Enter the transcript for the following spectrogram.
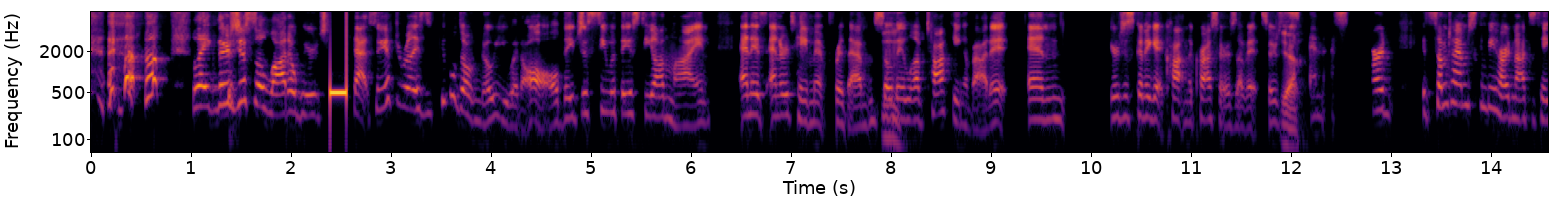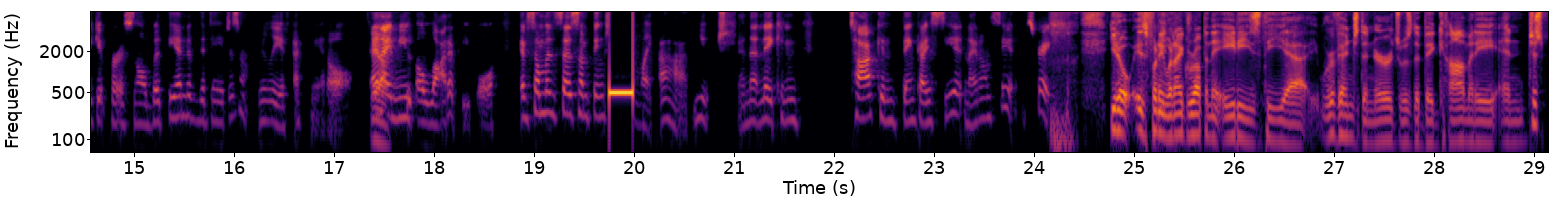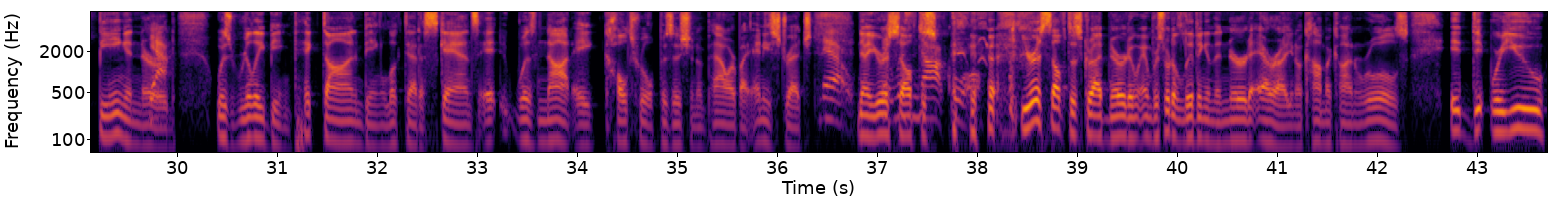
like, there's just a lot of weird shit like that. So you have to realize people don't know you at all. They just see what they see online and it's entertainment for them. So mm. they love talking about it. And you're just going to get caught in the crosshairs of it. So it's, yeah. and it's hard. It sometimes can be hard not to take it personal, but at the end of the day, it doesn't really affect me at all. And yeah. I mute a lot of people. If someone says something, I'm like, ah, mute. And then they can talk and think I see it and I don't see it. It's great. You know, it's funny when I grew up in the 80s, the uh, Revenge of the Nerds was the big comedy and just being a nerd yeah. was really being picked on, being looked at askance. It was not a cultural position of power by any stretch. No. Now you're a self cool. you're a self-described nerd and we're sort of living in the nerd era, you know, Comic-Con rules. It did, were you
